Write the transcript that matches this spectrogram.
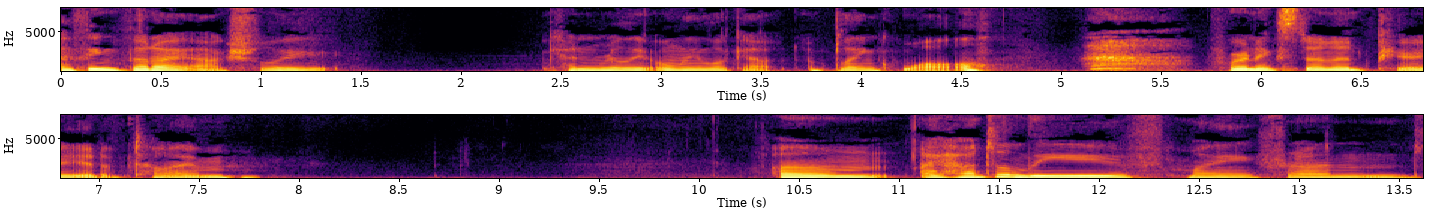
I think that I actually can really only look at a blank wall for an extended period of time. Um, I had to leave my friend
